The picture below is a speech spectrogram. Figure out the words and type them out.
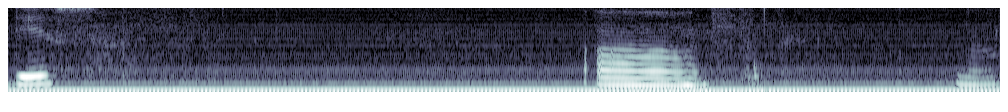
this. Oh, no.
